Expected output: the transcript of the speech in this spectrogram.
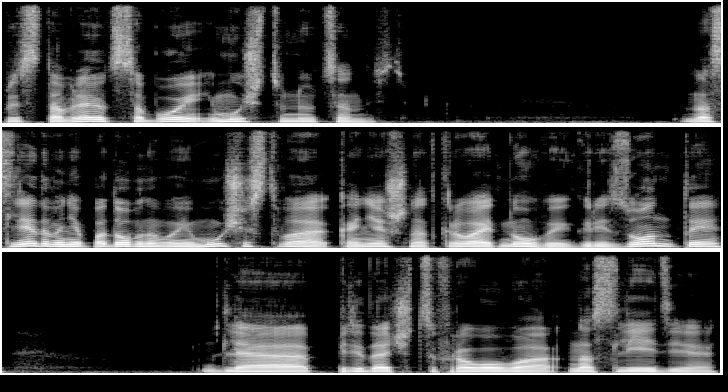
представляют собой имущественную ценность. Наследование подобного имущества, конечно, открывает новые горизонты для передачи цифрового наследия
